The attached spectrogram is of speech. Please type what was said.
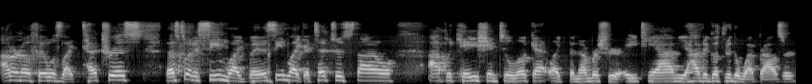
I don't know if it was like Tetris. That's what it seemed like, but it seemed like a Tetris style application to look at like the numbers for your ATM. You had to go through the web browser.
